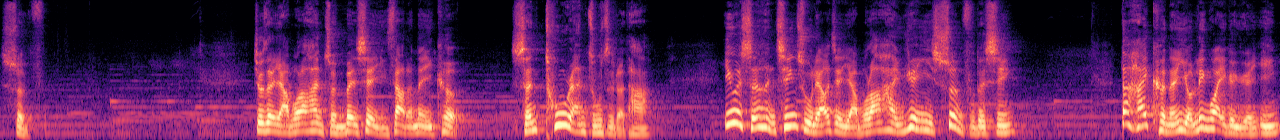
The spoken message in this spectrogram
顺服。就在亚伯拉罕准备献以撒的那一刻，神突然阻止了他。因为神很清楚了解亚伯拉罕愿意顺服的心，但还可能有另外一个原因，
